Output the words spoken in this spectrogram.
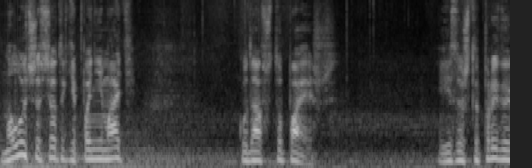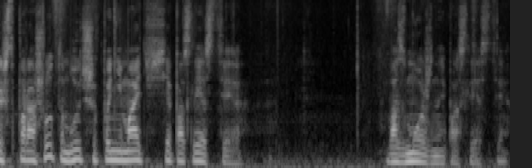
Но лучше все-таки понимать, куда вступаешь. если уж ты прыгаешь с парашютом, лучше понимать все последствия, возможные последствия.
